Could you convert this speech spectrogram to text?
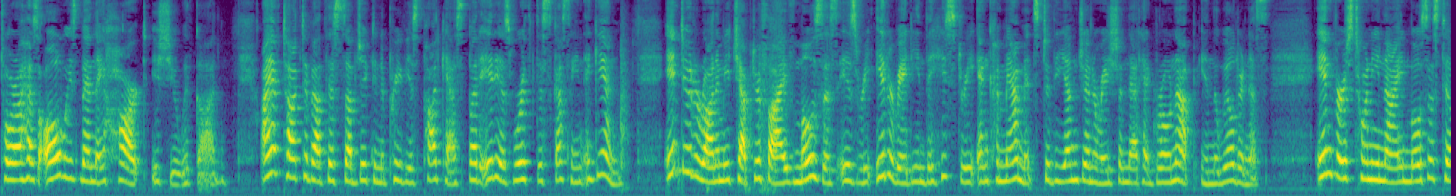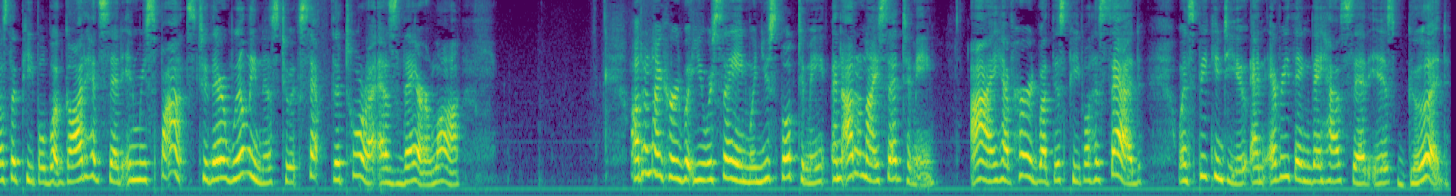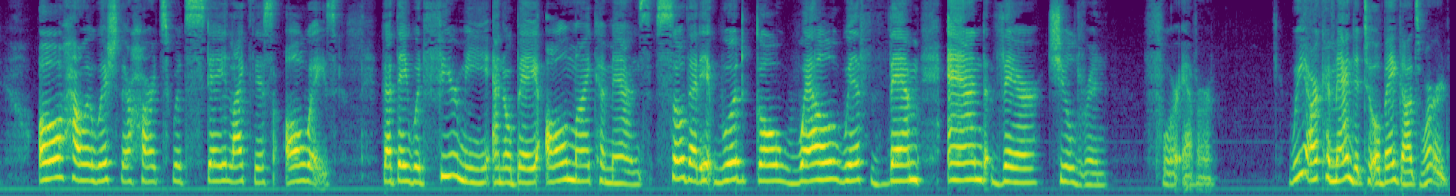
Torah has always been a heart issue with God. I have talked about this subject in a previous podcast, but it is worth discussing again. In Deuteronomy chapter 5, Moses is reiterating the history and commandments to the young generation that had grown up in the wilderness. In verse 29, Moses tells the people what God had said in response to their willingness to accept the Torah as their law. Adonai heard what you were saying when you spoke to me, and Adonai said to me, I have heard what this people has said when speaking to you, and everything they have said is good. Oh, how I wish their hearts would stay like this always, that they would fear me and obey all my commands, so that it would go well with them and their children forever. We are commanded to obey God's word.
